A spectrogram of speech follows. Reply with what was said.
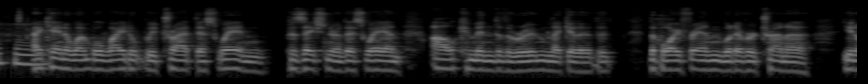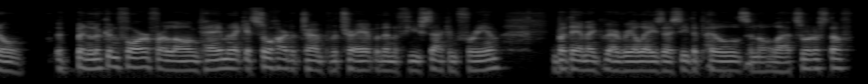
Mhm. I kind of went, well, why don't we try it this way and position her this way, and I'll come into the room like a, the the boyfriend, whatever, trying to, you know, been looking for for a long time, and like it's so hard to try and portray it within a few second frame. But then I, I realize I see the pills and all that sort of stuff.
